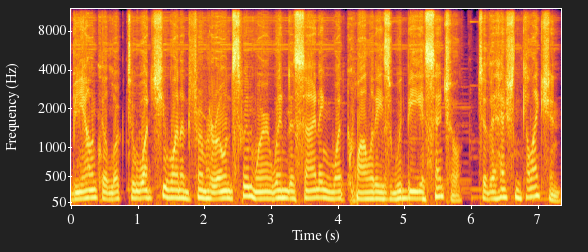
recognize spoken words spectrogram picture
Bianca looked to what she wanted from her own swimwear when deciding what qualities would be essential to the Hessian collection.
